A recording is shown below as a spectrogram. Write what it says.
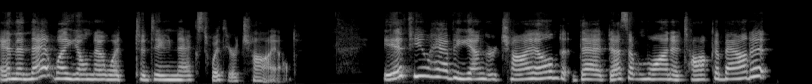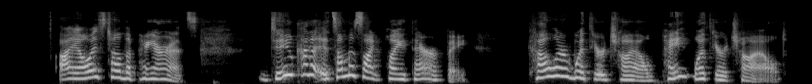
And then that way you'll know what to do next with your child. If you have a younger child that doesn't want to talk about it, I always tell the parents, do kind of, it's almost like play therapy color with your child, paint with your child.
